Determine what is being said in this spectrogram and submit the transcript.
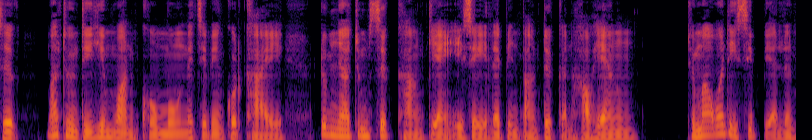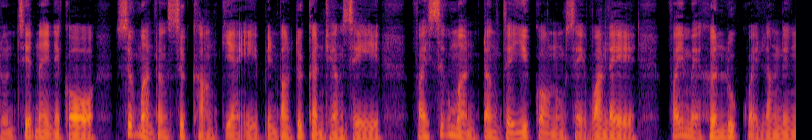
ซึกมาถึงที่หิมวันโคมุงในเจะเป็นกดไข่ดุมยาจุมซึกขางเกียงอีเซและเป็นปังตึกกันหาแหงถึงมาวันที่18เดือนธันวาคมในในก็ซึกมันตั้งซึกขางเกียงอีเป็นปังตึกกันเทียงเสไฟซึกมันตั้งใจยึดกองลงใส่วันเลไฟแม่เฮิรนลูกไกวหลังหนึ่ง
